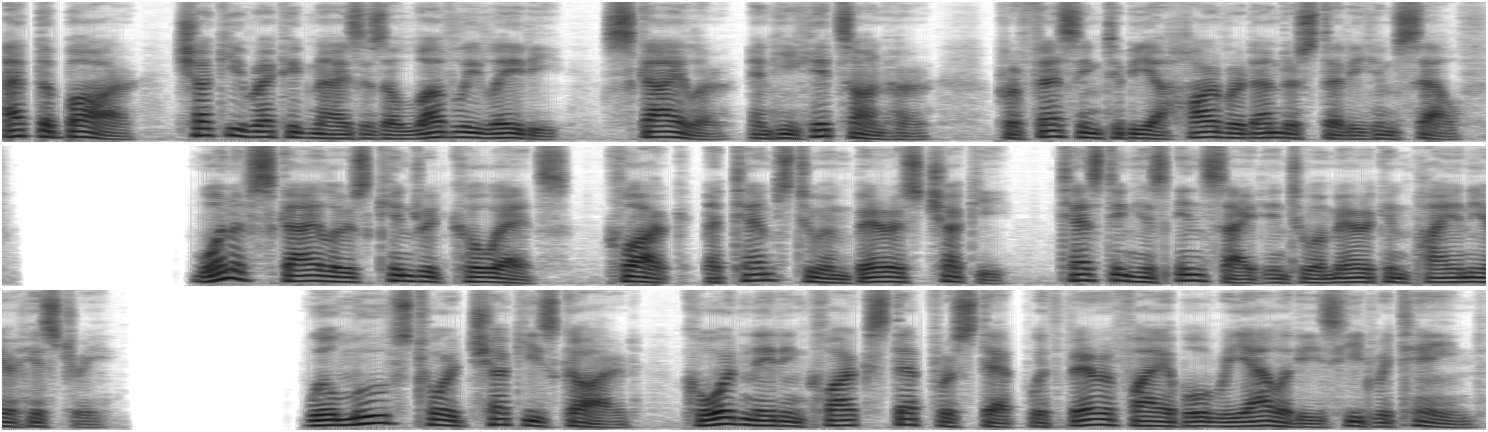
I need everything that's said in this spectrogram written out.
At the bar, Chuckie recognizes a lovely lady, Skylar, and he hits on her, professing to be a Harvard understudy himself. One of Skylar's kindred co-eds, Clark, attempts to embarrass Chuckie, testing his insight into American pioneer history. Will moves toward Chuckie's guard, coordinating Clark step for step with verifiable realities he'd retained.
